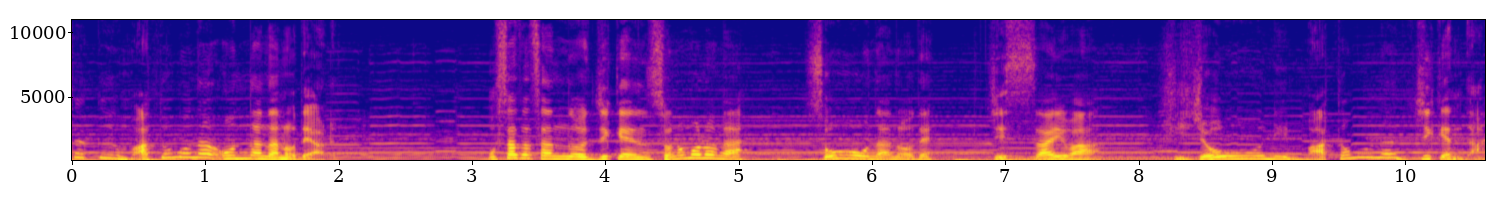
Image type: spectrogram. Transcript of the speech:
全くまともな女なのである。長田さんの事件そのものがそうなので実際は非常にまともな事件だ。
